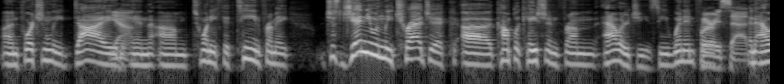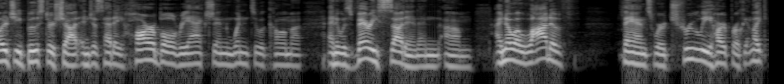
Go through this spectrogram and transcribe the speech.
unfortunately died yeah. in um, 2015 from a just genuinely tragic uh, complication from allergies. He went in for an allergy booster shot and just had a horrible reaction, went into a coma, and it was very sudden. And um, I know a lot of fans were truly heartbroken. Like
